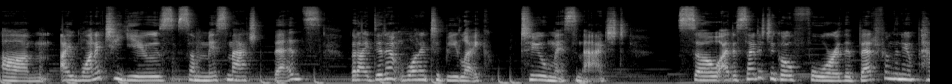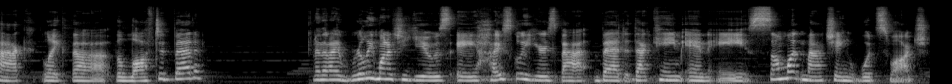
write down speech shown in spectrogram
um, I wanted to use some mismatched beds, but I didn't want it to be like too mismatched. So I decided to go for the bed from the new pack, like the, the lofted bed. And then I really wanted to use a high school years bed that came in a somewhat matching wood swatch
